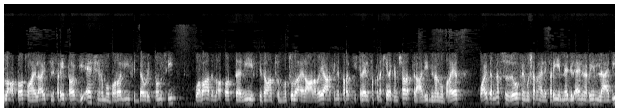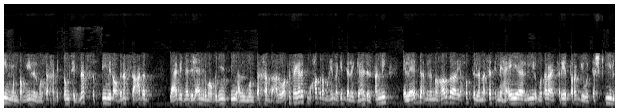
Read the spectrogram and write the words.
لقطات و highlights لفريق الترجي آخر مباراة ليه في الدوري التونسي وبعض اللقطات ليه في طبعا في البطولة العربية. عارفين الترجي خلال الفترة الأخيرة كان شارك في العديد من المباريات وأيضا نفس الظروف المشابهة لفريق النادي الأهلي ما بين لاعبين منضمين للمنتخب التونسي بنفس قيمة أو بنفس عدد لاعبي النادي الاهلي الموجودين في المنتخب الوطني. فكانت محاضرة مهمة جدا للجهاز الفني اللي يبدا من النهارده يحط اللمسات النهائية لمتابعة فريق الترجي والتشكيل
